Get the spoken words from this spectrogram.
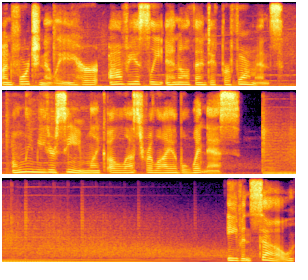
Unfortunately, her obviously inauthentic performance only made her seem like a less reliable witness. Even so,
